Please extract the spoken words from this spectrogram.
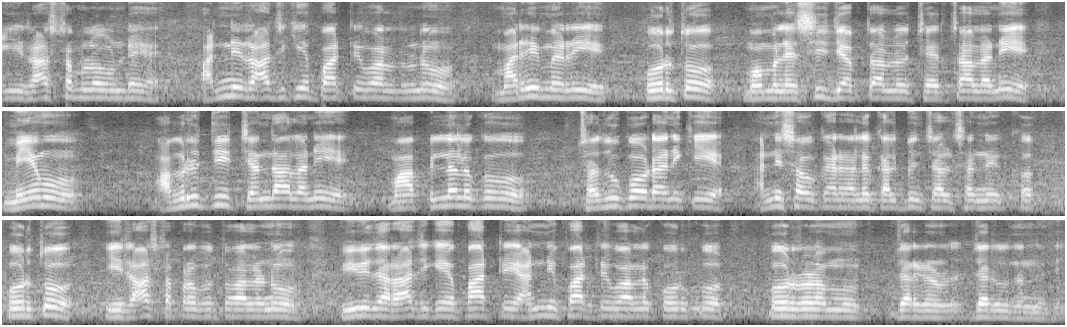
ఈ రాష్ట్రంలో ఉండే అన్ని రాజకీయ పార్టీ వాళ్ళను మరీ మరీ కోరుతూ మమ్మల్ని ఎస్సీ జాబితాలో చేర్చాలని మేము అభివృద్ధి చెందాలని మా పిల్లలకు చదువుకోవడానికి అన్ని సౌకర్యాలు కల్పించాల్సింది కోరుతూ ఈ రాష్ట్ర ప్రభుత్వాలను వివిధ రాజకీయ పార్టీ అన్ని పార్టీ వాళ్ళను కోరుకో కోరడం జరగ జరుగుతున్నది.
